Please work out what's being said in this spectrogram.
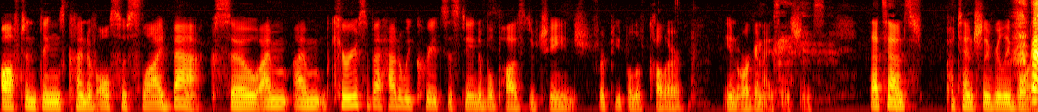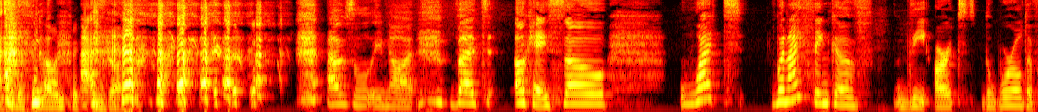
often things kind of also slide back. So I'm I'm curious about how do we create sustainable positive change for people of color in organizations. That sounds potentially really boring, but it's a no, nonfiction book. Absolutely not. But okay, so what when I think of the arts, the world of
